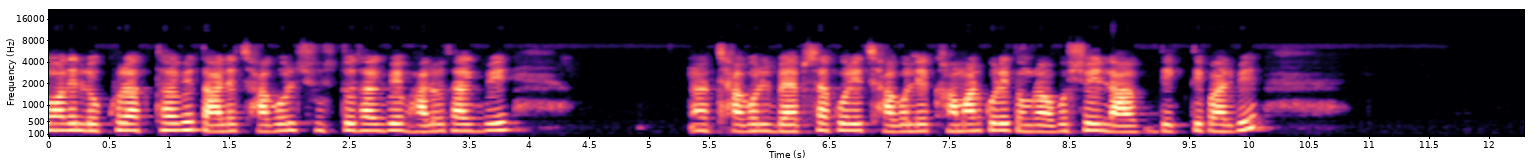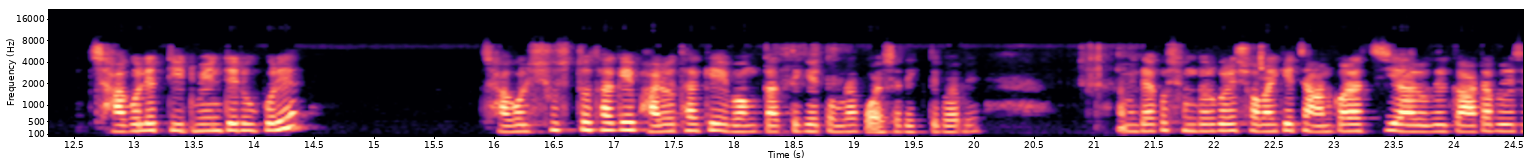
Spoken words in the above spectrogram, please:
তোমাদের লক্ষ্য রাখতে হবে। তাহলে ছাগল সুস্থ থাকবে, ভালো থাকবে। আর ছাগল ব্যবসা করে ছাগলের খামার করে তোমরা অবশ্যই লাভ দেখতে পারবে। ছাগলের ট্রিটমেন্টের উপরে ছাগল সুস্থ থাকে, ভালো থাকে এবং তার থেকে তোমরা পয়সা দেখতে পাবে। আমি দেখো সুন্দর করে সবাইকে চান করাচ্ছি আর ওদের গাটা বেশ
